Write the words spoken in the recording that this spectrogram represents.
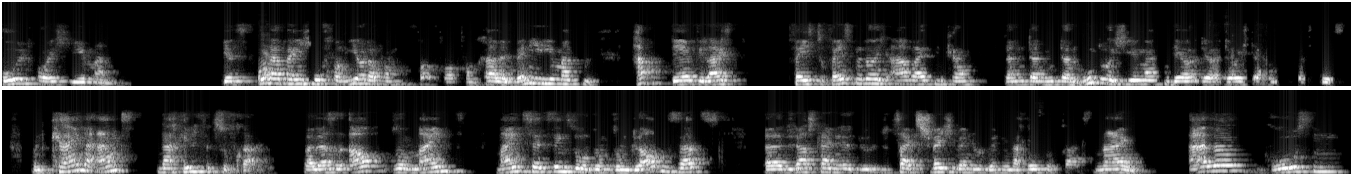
holt euch jemanden. Jetzt unabhängig jetzt von mir oder vom, vom, vom Khaled, wenn ihr jemanden habt, der vielleicht face-to-face -face mit euch arbeiten kann, dann, dann, dann holt euch jemanden, der, der, der euch da unterstützt. Und keine Angst, nach Hilfe zu fragen. Weil das ist auch so ein Mind, Mindset-Ding, so, so, so ein Glaubenssatz. Äh, du darfst keine, du, du zeigst Schwäche, wenn du, wenn du nach Hilfe fragst. Nein. Alle großen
